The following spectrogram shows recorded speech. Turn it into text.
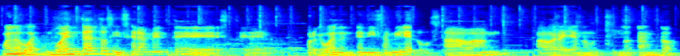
Bueno, buen, dato, sinceramente, este, porque bueno, en, mi familia lo usaban, ahora ya no, no tanto,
